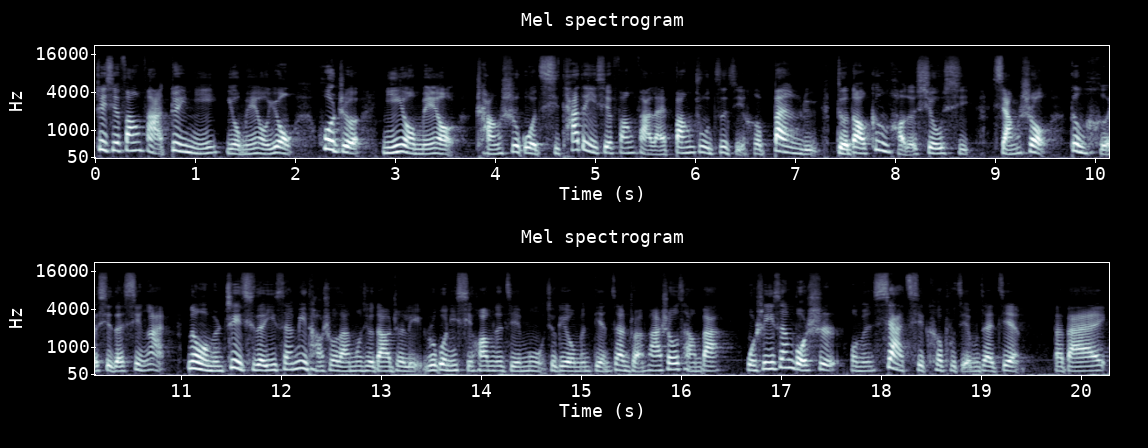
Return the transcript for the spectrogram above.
这些方法对你有没有用，或者你有没有尝试过其他的一些方法来帮助自己和伴侣得到更好的休息，享受更和谐的性爱。那我们这期的一三蜜桃说栏目就到这里。如果你喜欢我们的节目，就给我们点赞、转发、收藏吧。我是一三博士，我们下期科普节目再见，拜拜。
